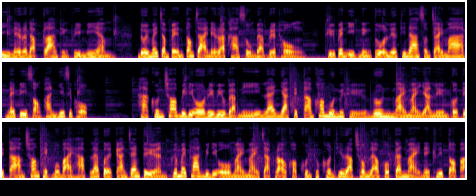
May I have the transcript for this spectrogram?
ดีในระดับกลางถึงพรีเมียม โดยไม่จำเป็นต้องจ่ายในราคาสูงแบบเรือธง ถือเป็นอีกหนึ่งตัวเลือกที่น่าสนใจมากในปี 2026 หากคุณชอบวิดีโอรีวิวแบบนี้ และอยากติดตามข้อมูลมือถือ รุ่นใหม่ๆ อย่าลืมกดติดตามช่อง Tech Mobile Hub และเปิดการแจ้งเตือนเพื่อไม่พลาดวิดีโอใหม่ๆ จากเราขอบคุณทุกคนที่รับชมแล้วพบกันใหม่ในคลิปต่อไป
